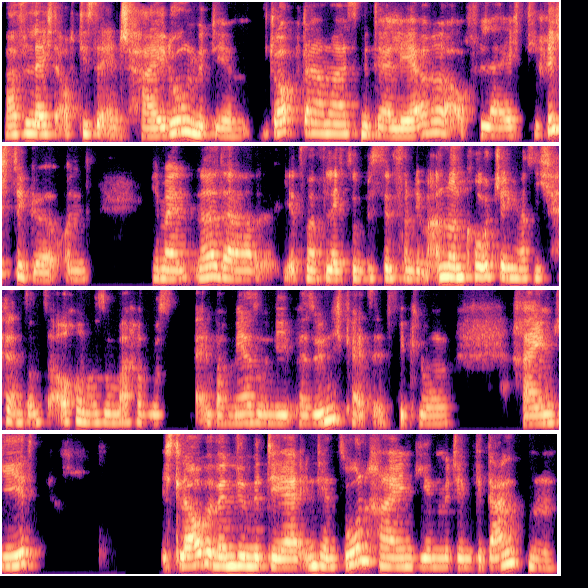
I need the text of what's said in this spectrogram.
war vielleicht auch diese Entscheidung mit dem Job damals, mit der Lehre auch vielleicht die richtige. Und ich meine, ne, da jetzt mal vielleicht so ein bisschen von dem anderen Coaching, was ich ja dann sonst auch immer so mache, wo es einfach mehr so in die Persönlichkeitsentwicklung reingeht. Ich glaube, wenn wir mit der Intention reingehen, mit dem Gedanken,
